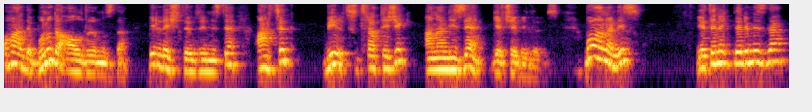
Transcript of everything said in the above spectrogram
O halde bunu da aldığımızda, birleştirdiğimizde artık bir stratejik analize geçebiliriz. Bu analiz yeteneklerimizle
